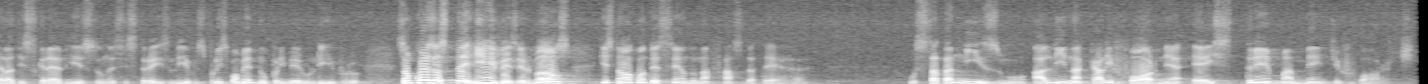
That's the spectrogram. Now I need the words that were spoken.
Ela descreve isso nesses três livros, principalmente no primeiro livro. São coisas terríveis, irmãos, que estão acontecendo na face da terra. O satanismo ali na Califórnia é extremamente forte.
